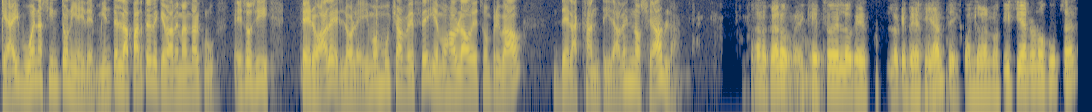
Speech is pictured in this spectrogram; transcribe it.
que hay buena sintonía y desmienten la parte de que va a demandar el club. Eso sí, pero Ale, lo leímos muchas veces y hemos hablado de esto en privado, de las cantidades no se habla. Claro, claro, es que esto es lo que, lo que te decía antes. Cuando la noticia no nos gusta,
